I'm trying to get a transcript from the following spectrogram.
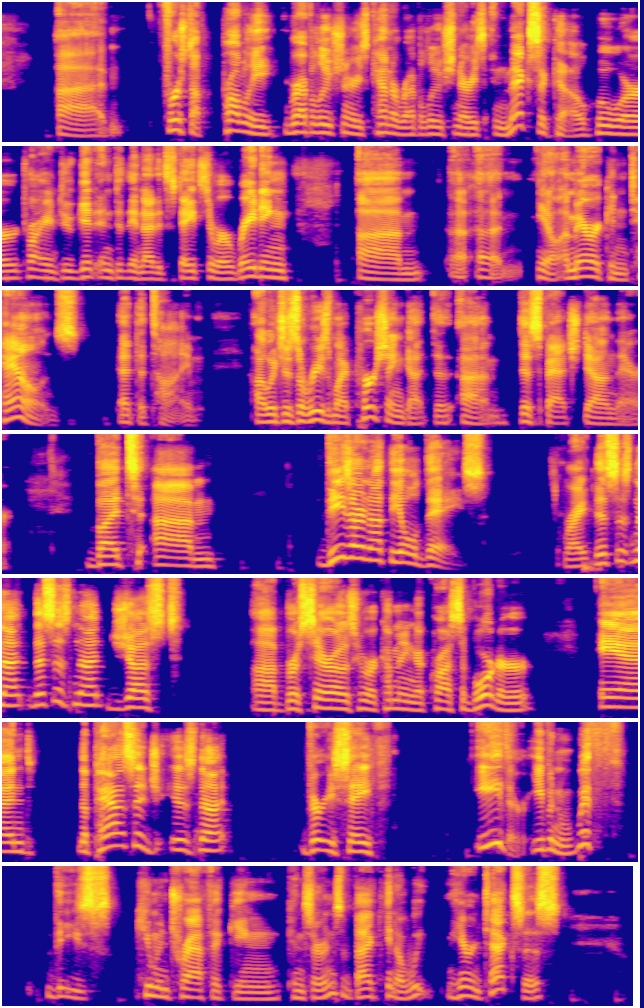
uh, first off, probably revolutionaries, counter revolutionaries in Mexico who were trying to get into the United States. They were raiding, um, uh, uh, you know, American towns at the time, uh, which is the reason why Pershing got um, dispatched down there. But um, these are not the old days, right? This is not this is not just uh, braceros who are coming across the border, and the passage is not very safe either, even with these human trafficking concerns. In fact, you know, we here in Texas,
